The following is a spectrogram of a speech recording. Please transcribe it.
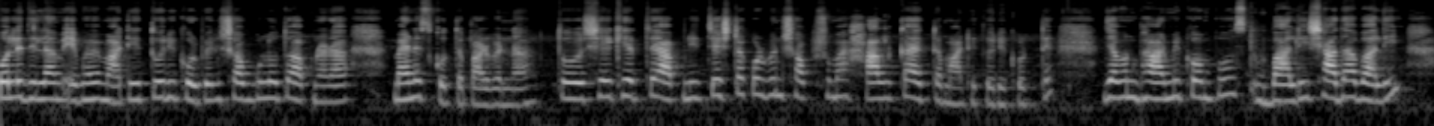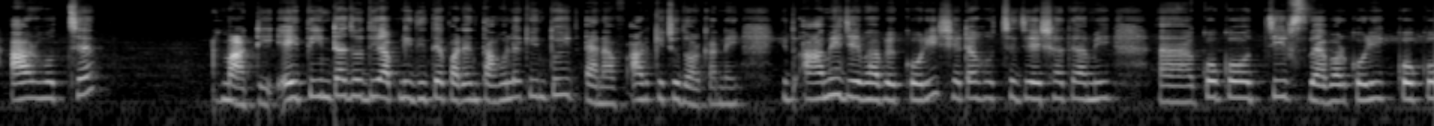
বলে দিলাম এভাবে মাটি তৈরি করবেন, সবগুলো তো আপনারা ম্যানেজ করতে পারবেন না। তো সেই ক্ষেত্রে আপনি চেষ্টা করবেন সব সময় হালকা একটা মাটি তৈরি করতে। যেমন ভার্মি কম্পোস্ট, বালি, সাদা বালি, আর হচ্ছে মাটি। এই তিনটা যদি আপনি দিতে পারেন, তাহলে কিন্তু এনাফ আর কিছু দরকার নেই। কিন্তু আমি যেভাবে করি, সেটা হচ্ছে যে, এর সাথে আমি কোকো চিপস ব্যবহার করি কোকো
